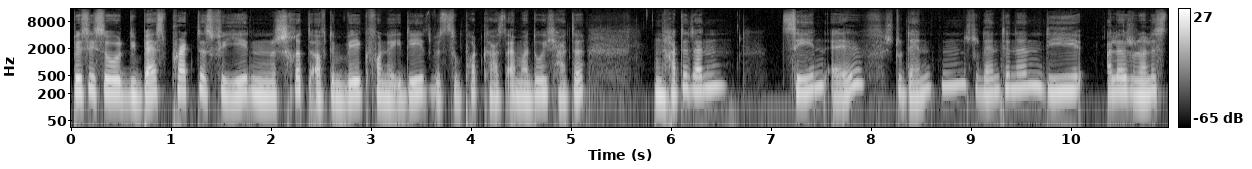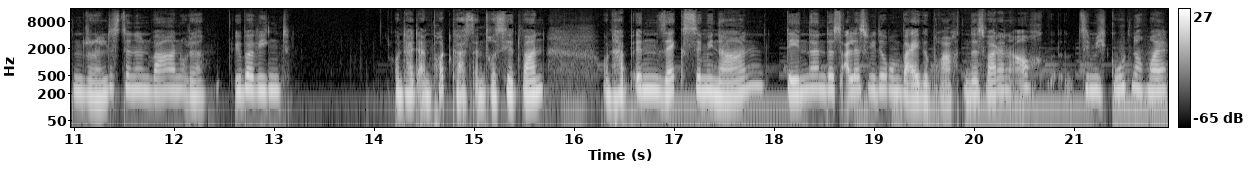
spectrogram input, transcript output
bis ich so die Best Practice für jeden Schritt auf dem Weg von der Idee bis zum Podcast einmal durch hatte. Und hatte dann zehn, elf Studenten, Studentinnen, die alle Journalisten, Journalistinnen waren oder überwiegend und halt an Podcast interessiert waren. Und habe in sechs Seminaren denen dann das alles wiederum beigebracht. Und das war dann auch ziemlich gut nochmal,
